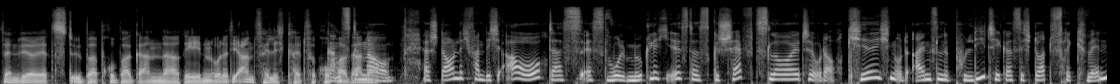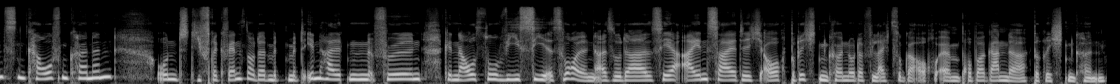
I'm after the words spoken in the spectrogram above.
wenn wir jetzt über Propaganda reden oder die Anfälligkeit für Propaganda. Ganz genau. Erstaunlich fand ich auch, dass es wohl möglich ist, dass Geschäftsleute oder auch Kirchen oder einzelne Politiker sich dort Frequenzen kaufen können und die Frequenzen oder mit, mit Inhalten füllen, genauso wie sie es wollen. Also da sehr einseitig auch berichten können oder vielleicht sogar auch ähm, Propaganda berichten können.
